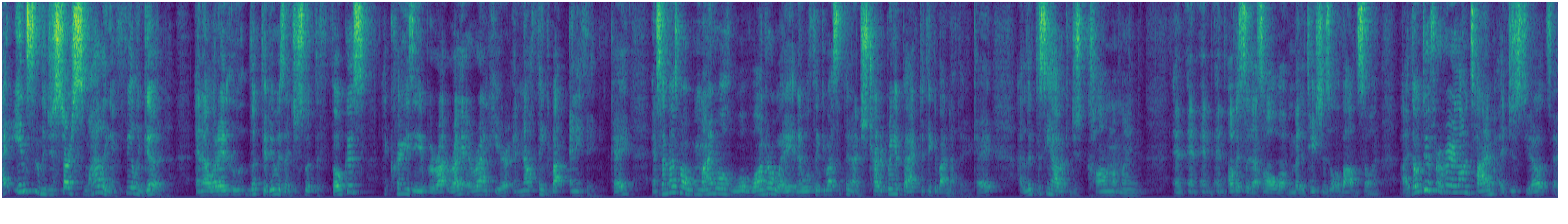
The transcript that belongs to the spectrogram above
I instantly just start smiling and feeling good. And what I look to do is I just look to focus like crazy but right around here and not think about anything, okay? And sometimes my mind will, will wander away and it will think about something. I just try to bring it back to think about nothing, okay? I look to see how I can just calm my mind. And, and, and, and obviously that's all what meditation is all about and so on. I don't do it for a very long time. I just, you know, I,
